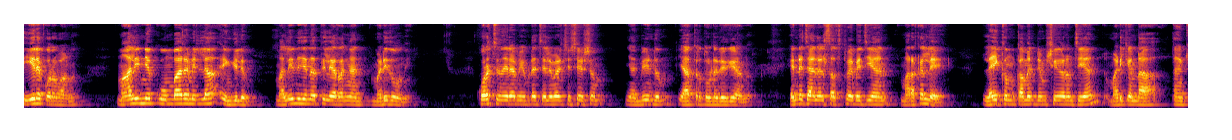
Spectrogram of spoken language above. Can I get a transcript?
തീരെ കുറവാണ്. മാലിന്യ കൂമ്പാരമില്ല എങ്കിലും മലിനജനത്തിൽ ഇറങ്ങാൻ മടി തോന്നി. കുറച്ചു നേരം ഇവിടെ ചെലവഴിച്ച ശേഷം ഞാൻ വീണ്ടും യാത്ര തുടരുകയാണ്. എന്റെ ചാനൽ സബ്സ്ക്രൈബ് ചെയ്യാൻ മറക്കല്ലേ? ലൈക്കും കമന്റും ഷെയറും ചെയ്യാൻ മടിക്കണ്ട. താങ്ക്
